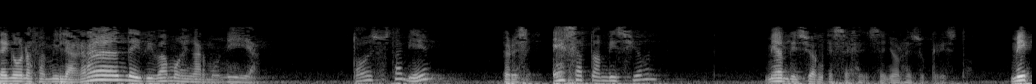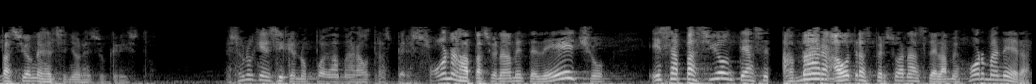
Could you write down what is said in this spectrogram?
tenga una familia grande y vivamos en armonía. Todo eso está bien, pero ¿es esa tu ambición? Mi ambición es el Señor Jesucristo. Mi pasión es el Señor Jesucristo. Eso no quiere decir que no pueda amar a otras personas apasionadamente. De hecho, esa pasión te hace amar a otras personas de la mejor manera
